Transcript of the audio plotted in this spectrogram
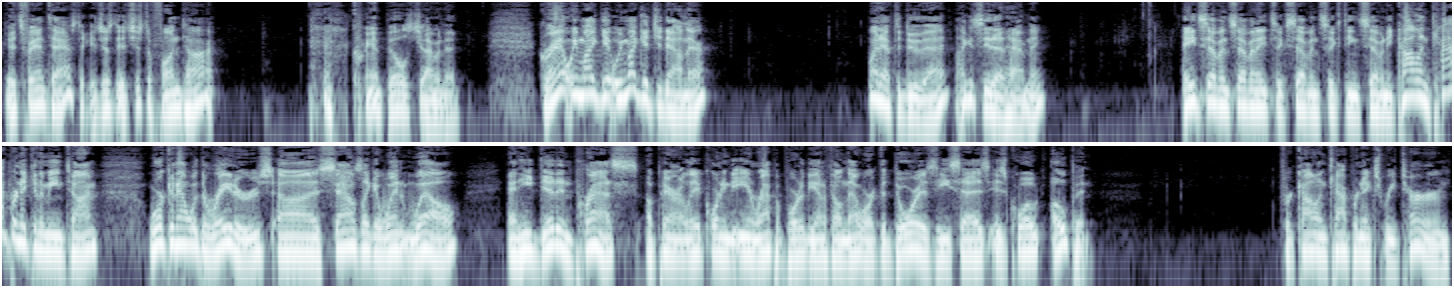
It's fantastic. It's just, it's just a fun time. Grant Bill's chiming in. Grant, we might get, we might get you down there. Might have to do that. I can see that happening. 877-867-1670. Colin Kaepernick, in the meantime, working out with the Raiders. Uh, sounds like it went well. And he did impress, apparently, according to Ian Rapoport of the NFL Network. The door, as he says, is, quote, open for Colin Kaepernick's return.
